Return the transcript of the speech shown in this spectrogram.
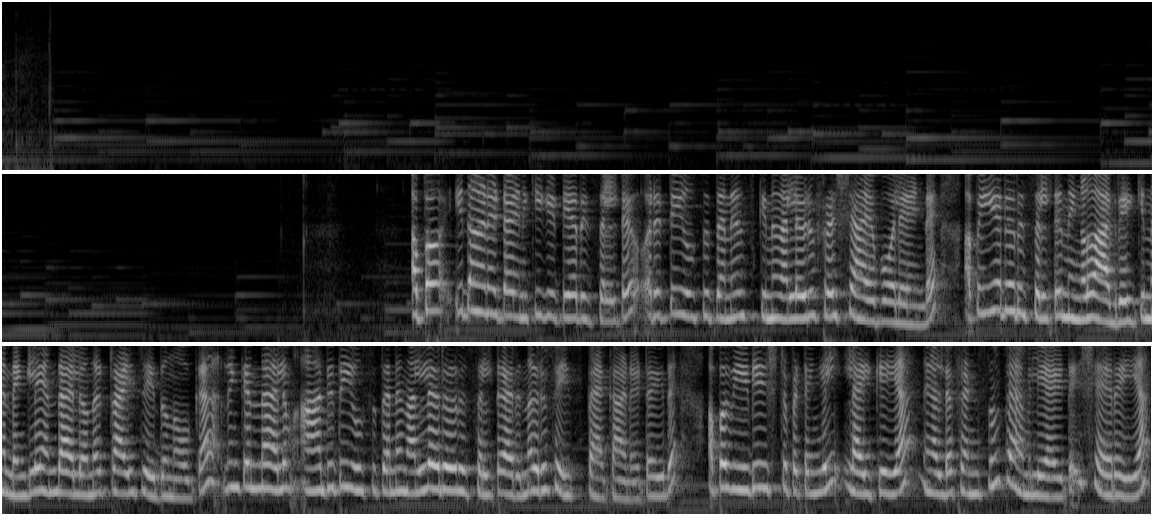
അപ്പോൾ ഇതാണ് കേട്ടോ എനിക്ക് കിട്ടിയ റിസൾട്ട് ഒരൊറ്റ യൂസിൽ തന്നെ സ്കിന്ന് നല്ലൊരു ഫ്രഷ് ആയ പോലെയുണ്ട്. അപ്പോൾ ഈ ഒരു റിസൾട്ട് നിങ്ങളും ആഗ്രഹിക്കുന്നുണ്ടെങ്കിൽ എന്തായാലും ഒന്ന് ട്രൈ ചെയ്ത് നോക്കുക നിങ്ങൾക്ക് എന്തായാലും ആദ്യത്തെ യൂസിൽ തന്നെ നല്ലൊരു റിസൾട്ട് വരുന്ന ഒരു ഫേസ് പാക്ക് ആണ് കേട്ടോ ഇത്. അപ്പോൾ വീഡിയോ ഇഷ്ടപ്പെട്ടെങ്കിൽ ലൈക്ക് ചെയ്യുക നിങ്ങളുടെ ഫ്രണ്ട്സും ഫാമിലിയായിട്ട് ഷെയർ ചെയ്യുക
